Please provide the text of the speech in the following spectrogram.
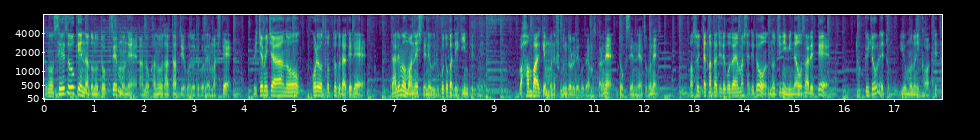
その製造権などの独占もねあの可能だったということでございましてめちゃめちゃあのこれを取っとくだけで誰も真似してね売ることができんというね、まあ、販売権もね含んどるでございますからね独占のやつもね、まあ、そういった形でございましたけど後に見直されて特許条例というものに変わっていった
